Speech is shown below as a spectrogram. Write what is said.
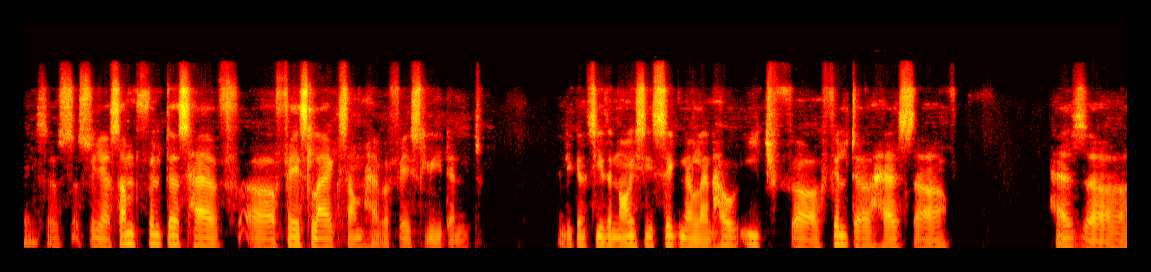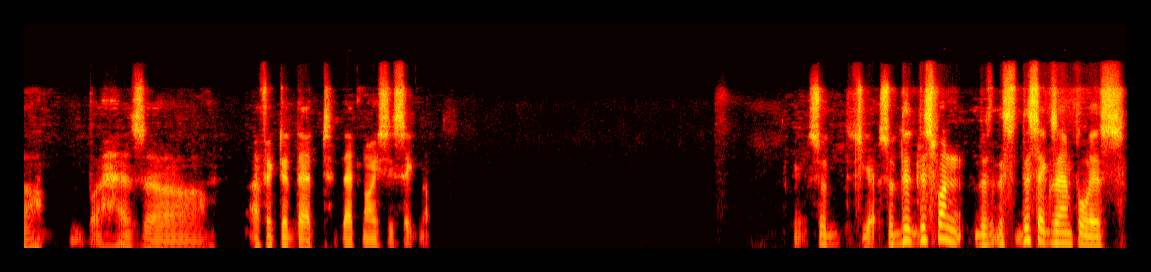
Okay, so, so, so yeah, some filters have a phase lag, some have a phase lead, and and you can see the noisy signal and how each uh, filter has uh, has uh, has uh, affected that that noisy signal. Okay, so yeah, so th this one, this this example is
